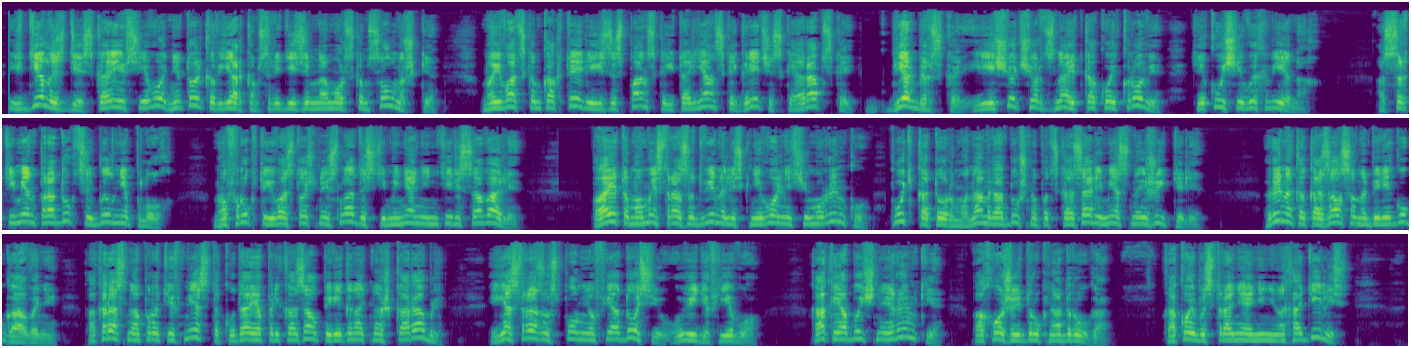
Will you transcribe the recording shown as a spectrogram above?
И дело здесь, скорее всего, не только в ярком средиземноморском солнышке, но и в адском коктейле из испанской, итальянской, греческой, арабской, берберской и еще черт знает какой крови, текущей в их венах. Ассортимент продукции был неплох, но фрукты и восточные сладости меня не интересовали. Поэтому мы сразу двинулись к невольничьему рынку, путь к которому нам радушно подсказали местные жители. Рынок оказался на берегу гавани, как раз напротив места, куда я приказал перегнать наш корабль и я сразу вспомнил Феодосию, увидев его. Как и обычные рынки, похожие друг на друга, в какой бы стране они ни находились,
